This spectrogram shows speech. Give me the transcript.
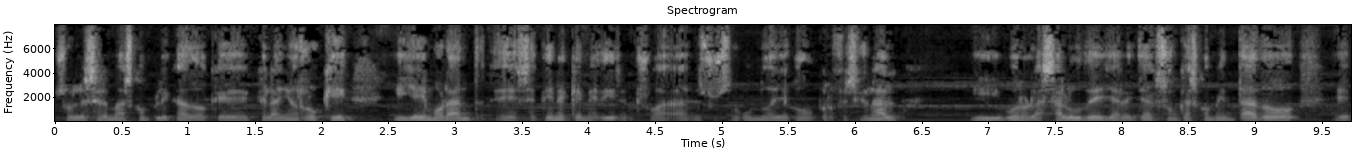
suele ser más complicado que, el año rookie y Jay Morant eh, se tiene que medir en su, en su, segundo año como profesional. Y bueno, la salud de Jared Jackson que has comentado, eh,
